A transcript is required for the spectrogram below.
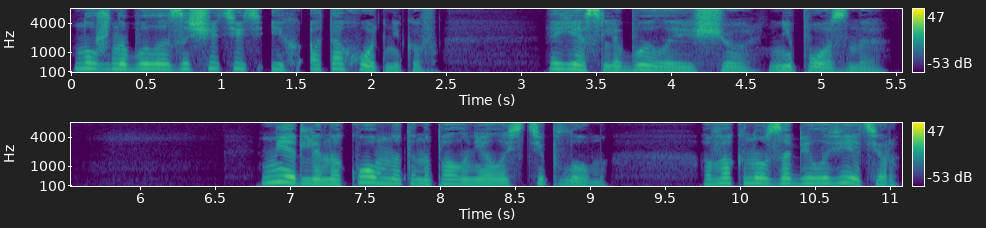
нужно было защитить их от охотников — если было еще не поздно. Медленно комната наполнялась теплом. В окно забил ветер,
